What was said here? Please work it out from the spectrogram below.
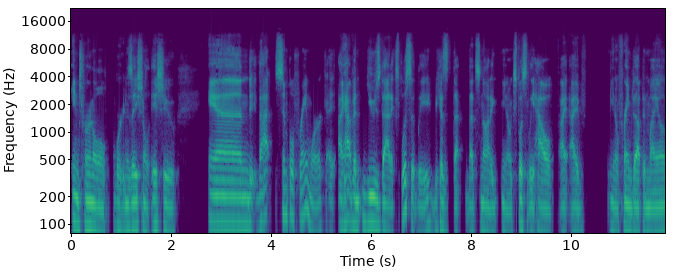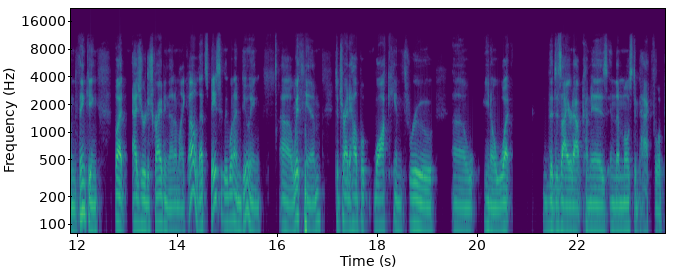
internal organizational issue. And that simple framework I, I, haven't used that explicitly because that that's not you know explicitly how I, i've you know framed up in my own thinking. But as you're describing that i'm like oh that's basically what i'm doing uh, with him to try to help walk him through uh, you know what the desired outcome is and the most impactful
